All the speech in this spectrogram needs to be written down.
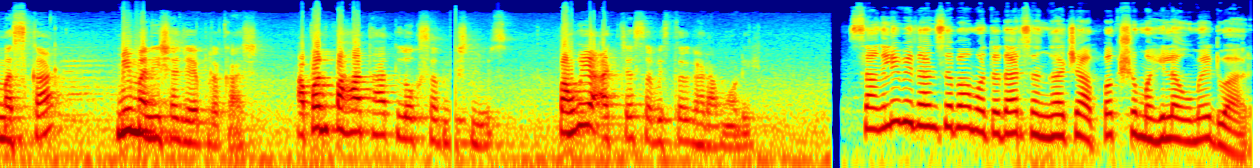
नमस्कार मी मनीषा जयप्रकाश. आपण पाहत आहात लोकसंदेश न्यूज. पाहूया आजच्या सविस्तर घडामोडी. सांगली विधानसभा मतदारसंघाच्या अपक्ष महिला उमेदवार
